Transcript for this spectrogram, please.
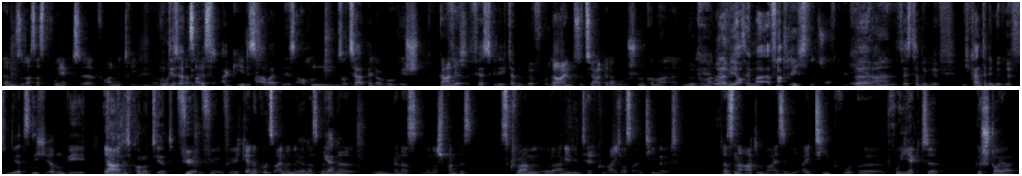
ähm, sodass das Projekt äh, vorangetrieben wurde. Und dieser das Begriff heißt, agiles Arbeiten ist auch ein sozialpädagogisch gar nicht. fe- festgelegter Begriff oder, Nein, sozialpädagogisch 0, äh, 0, gar oder wie auch immer, äh, fachlich Betriebswirtschaftlich. äh, Ja. fester Begriff. Ich kannte den Begriff jetzt nicht irgendwie Ja. fachlich konnotiert. Führe führ, führ ich gerne kurz ein, wenn, Ja, wenn, das, wenn, wenn, das, wenn das spannend ist. Scrum oder Agilität kommt eigentlich aus der IT-Welt. Das ist eine Art und Weise, wie IT-Projekte gesteuert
